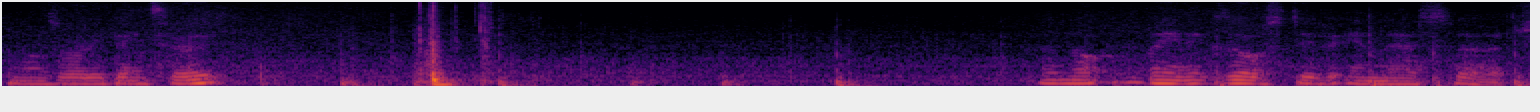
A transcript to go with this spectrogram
Someone's already been through. They're not being exhaustive in their search.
